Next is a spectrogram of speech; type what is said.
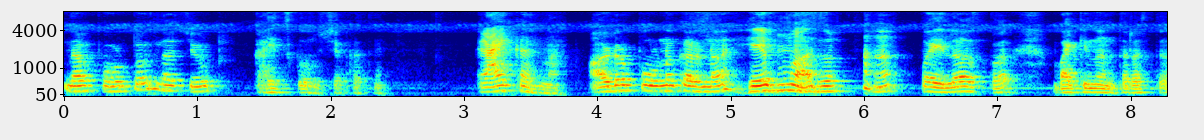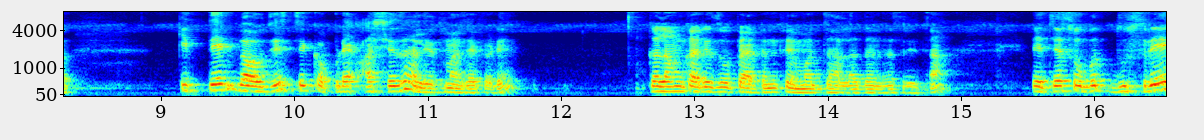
ना फोटो ना शूट काहीच करू शकत नाही. काय करणार? ऑर्डर पूर्ण करणं हे माझं पहिलं असतं. बाकी नंतर असतं. कित्येक ब्लाउजेसचे कपडे असे झालेत माझ्याकडे. कलमकारी जो पॅटर्न फेमस झाला धनश्रीचा त्याच्यासोबत दुसरे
